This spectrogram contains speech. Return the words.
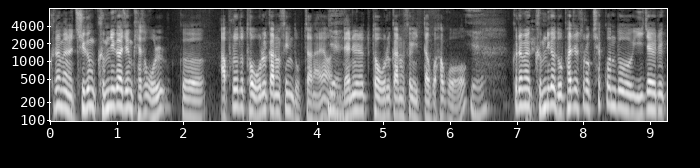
그러면 지금 금리가 지금 계속 올 그 앞으로도 더 오를 가능성이 높잖아요. 예. 내년에도 더 오를 가능성이 있다고 하고. 예. 그러면 금리가 높아질수록 채권도 이자율이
